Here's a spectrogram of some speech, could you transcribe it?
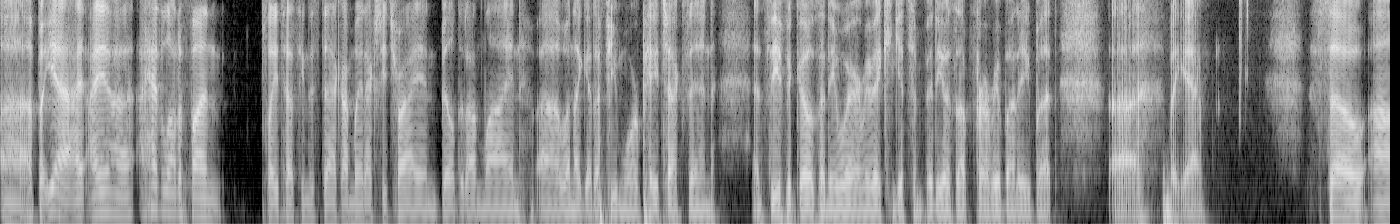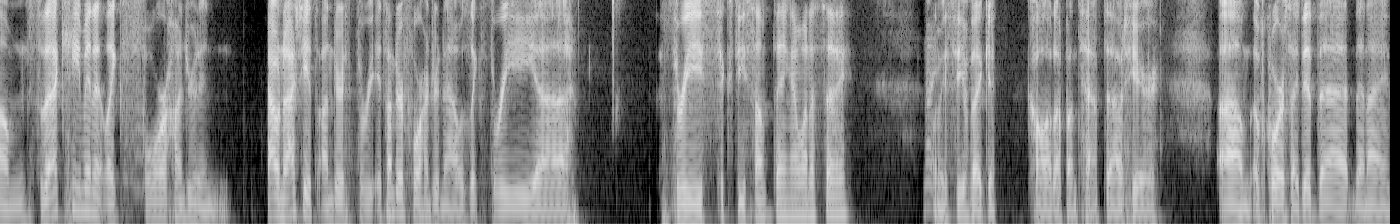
uh, but yeah, I I, uh, I had a lot of fun playtesting this deck. I might actually try and build it online uh, when I get a few more paychecks in and see if it goes anywhere. Maybe I can get some videos up for everybody. But uh, but yeah. So um so that came in at like 400 and oh no actually it's under three it's under 400 now. It was like three uh 360 something I want to say. nice. Let me see if I can call it up on Tapped Out here. Um, of course, I did that. Then I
